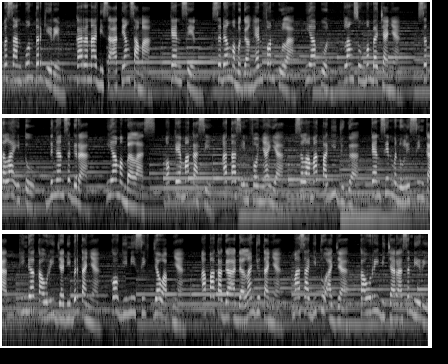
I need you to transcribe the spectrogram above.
Pesan pun terkirim, karena di saat yang sama, Kenshin sedang memegang handphone pula. Ia pun langsung membacanya. Setelah itu, dengan segera, ia membalas. Oke makasih, atas infonya ya. Selamat pagi juga. Kenshin menulis singkat, hingga Kauri jadi bertanya. Kok gini sih jawabnya? Apa kagak ada lanjutannya? Masa gitu aja? Kauri bicara sendiri,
